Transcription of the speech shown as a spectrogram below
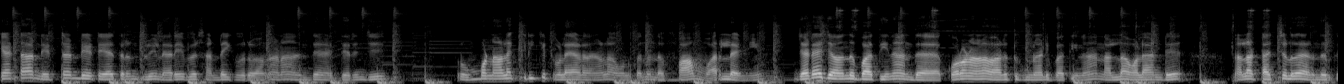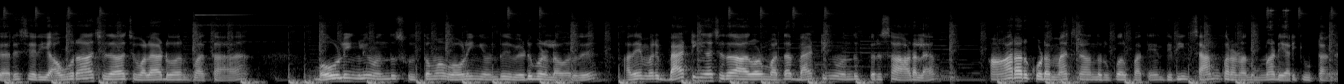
கேட்டால் நெட் அண்ட் டேட் ஏற்றுறேன்னு சொல்லி நிறைய பேர் சண்டைக்கு வருவாங்க. ஆனால் வந்து எனக்கு தெரிஞ்சு ரொம்ப நாளாக கிரிக்கெட் விளையாடுறதுனால அவங்களுக்கு வந்து அந்த ஃபார்ம் வரல இனியும். ஜடேஜா வந்து பார்த்தீங்கன்னா அந்த கொரோனாலாம் வரதுக்கு முன்னாடி பார்த்தீங்கன்னா நல்லா விளையாண்டு நல்லா டச்சில் தான் இருந்திருக்காரு. சரி அவராச்சும் ஏதாச்சும் விளையாடுவார்னு பார்த்தா பவுலிங்லேயும் வந்து சுத்தமாக பவுலிங் வந்து வெடுபடலை வருது அதே மாதிரி பேட்டிங்காச்சும் ஏதாவது ஆடுவார்னு பார்த்தா பேட்டிங்கும் வந்து பெருசாக ஆடலை. ஆர்ஆர் கூட மேட்ச் நடந்திருக்கும் பார்த்தீங்கன்னா திடீர்னு சாம் கரன் வந்து முன்னாடி இறக்கி விட்டாங்க.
